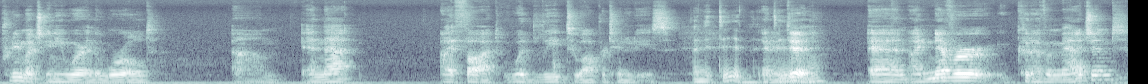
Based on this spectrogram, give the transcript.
pretty much anywhere in the world, um, and that I thought would lead to opportunities. and it did. And it did. huh? And I never could have imagined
